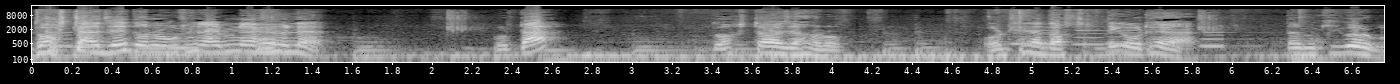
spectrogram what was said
দশটা বাজে, তোর উঠে টাইম না হয় না। ওটা? দশটা বাজে এখনও। ওঠে না, দশটার দিকে ওঠে না। তা আমি কি করব?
